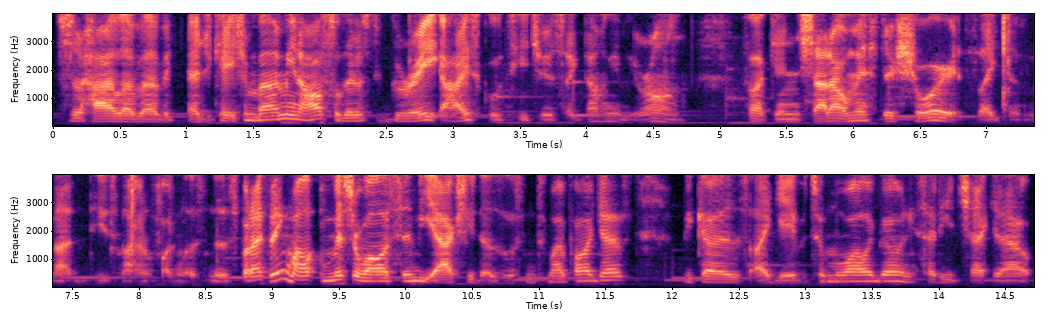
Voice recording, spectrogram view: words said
It's a high level of education. But I mean, also, there's great high school teachers. Like, don't get me wrong. Fucking shout out Mr. Shorts. Like, not he's not gonna fucking listen to this. But I think Mr. Wallace Simby actually does listen to my podcast because I gave it to him a while ago and he said he'd check it out.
